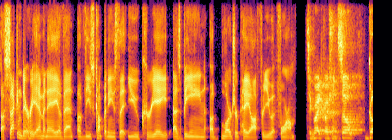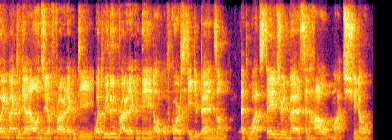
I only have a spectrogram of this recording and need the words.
a secondary M&A event of these companies that you create as being a larger payoff for you at Forum? It's a great question. So going back to the analogy of private equity, what we do in private equity, and of course, it depends on at what stage you invest and how much you know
